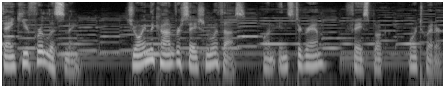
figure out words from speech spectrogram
Thank you for listening. Join the conversation with us on Instagram, Facebook, or Twitter.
